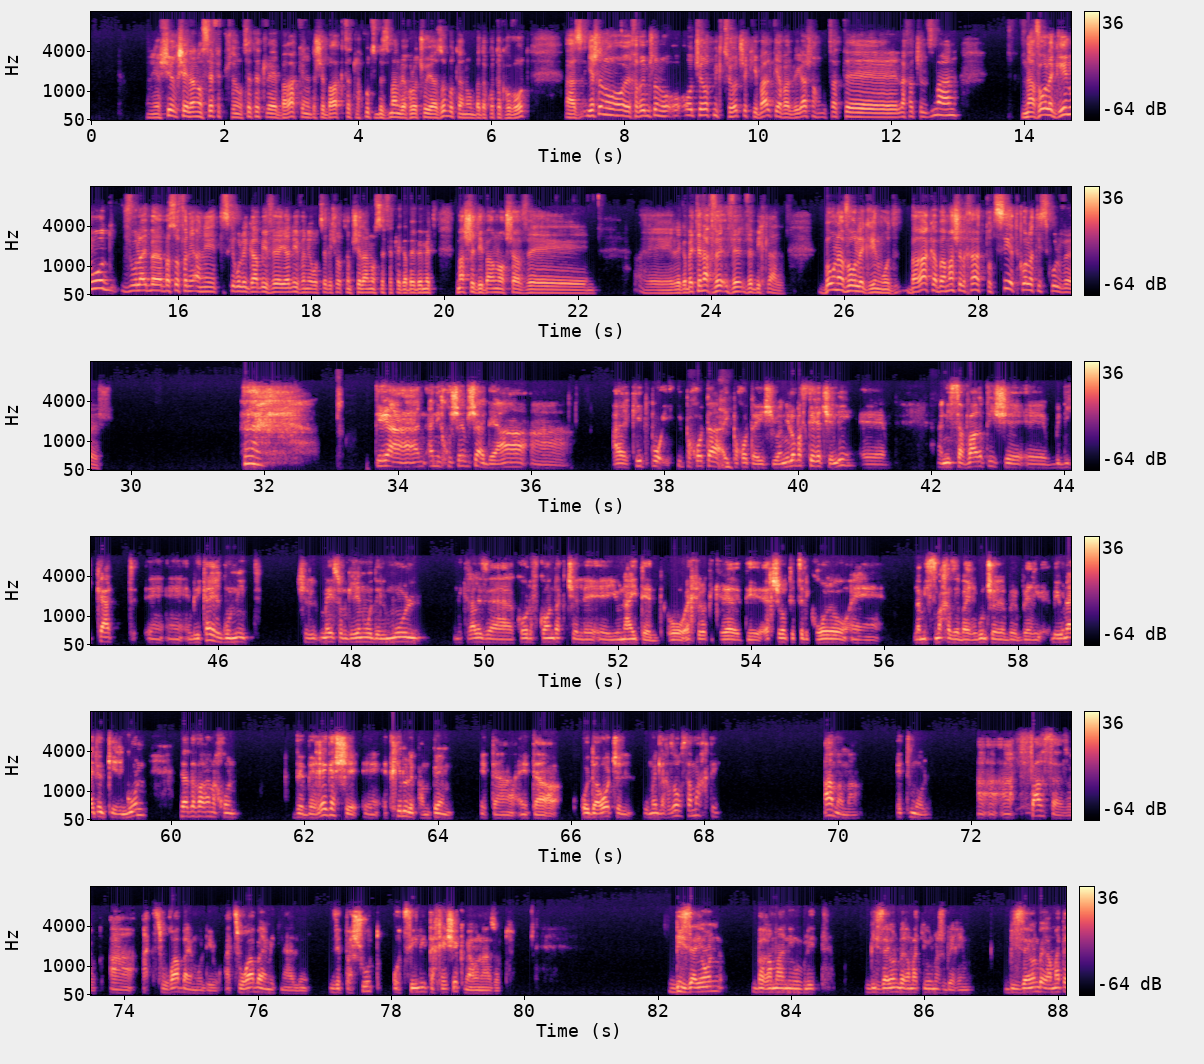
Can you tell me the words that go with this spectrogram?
אני אשאיר שאלה נוספת שאני רוצה לתת לברק, כי אני יודע שברק קצת לחוץ בזמן ויכול להיות שהוא יעזוב אותנו בדקות הקרובות. אז יש לנו, חברים, יש לנו עוד שאלות מקצועיות שקיבלתי, אבל בגלל שאנחנו קצת אה, לחץ של זמן, נעבור לגרינווד, ואולי בסוף אני, אני, תזכירו לי גבי ויניב, אני רוצה לשאול אתכם שאלה נוספת לגבי באמת מה שדיברנו עכשיו אה, אה, לגבי תנח ובכלל. בואו נעבור לגרינווד. ברק, הבמה שלך, תוציא את כל התסכול והאש. תראה, אני חושב שהדעה הערכית פה היא פחות, היא פחות האישיו. אני לא מסתיר את שלי, אה, אני סברתי שבדיקת, אה, בדיקה ארגונית של מייסון גרינווד אל מול נקרא לזה ה-code of conduct של יונייטד, או איך שלא תקרא, איך שלא תרצה לקרוא לו, למסמך הזה בארגון של, ביונייטד כארגון, זה הדבר הנכון. וברגע שהתחילו לפמפם את, ה, את ההודעות של עומד לחזור, שמחתי. אממה, אתמול, הפארסה הזאת, הצורה בה הם הודיעו, הצורה בה הם התנהלו, זה פשוט הוציא לי את החשק מהעונה הזאת. ביזיון ברמה הניהולית, ביזיון ברמת ניהול משברים, ביזיון ברמת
